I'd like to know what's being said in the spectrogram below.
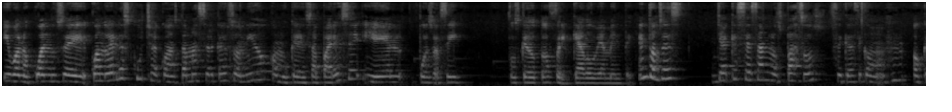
y bueno, cuando, se, cuando él escucha, cuando está más cerca el sonido, como que desaparece y él pues así, pues quedó todo friqueado obviamente. Entonces, ya que cesan los pasos, se queda así como, ok,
